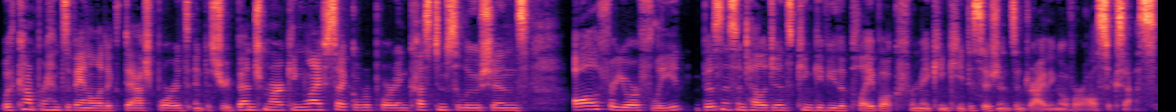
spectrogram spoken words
With comprehensive analytics dashboards, industry benchmarking, lifecycle reporting, custom solutions, all for your fleet, business intelligence can give you the playbook for making key decisions and driving overall success.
